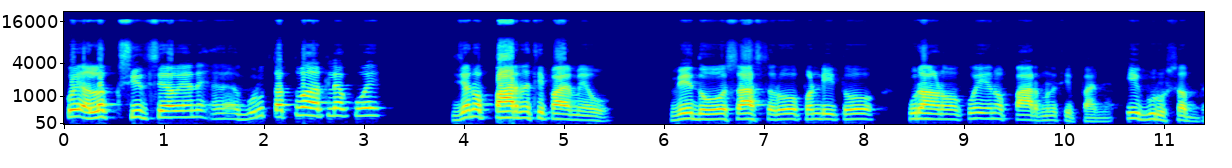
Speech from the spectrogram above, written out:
કોઈ અલગ ચીજ છે હવે એને ગુરુ તત્વ એટલે કોઈ જેનો પાર નથી પામે એવું. વેદો, શાસ્ત્રો, પંડિતો, પુરાણો કોઈ એનો પાર નથી પામ્યો એ ગુરુ શબ્દ.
